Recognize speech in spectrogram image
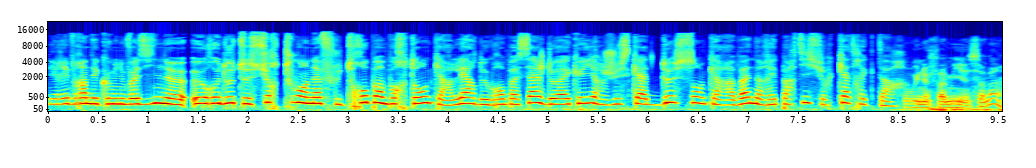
Les riverains des communes voisines, euh, eux, redoutent surtout un afflux trop important car l'aire de grand passage doit accueillir jusqu'à 200 caravanes réparties sur 4 hectares. Pour une famille, ça va.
